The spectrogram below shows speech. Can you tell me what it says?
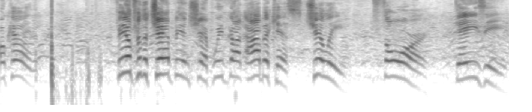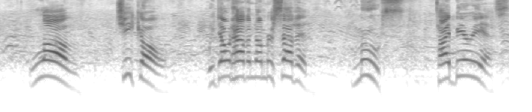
Okay, field for the championship. We've got Abacus, Chili, Thor, Daisy, Love, Chico. We don't have a number seven. Moose, Tiberius,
